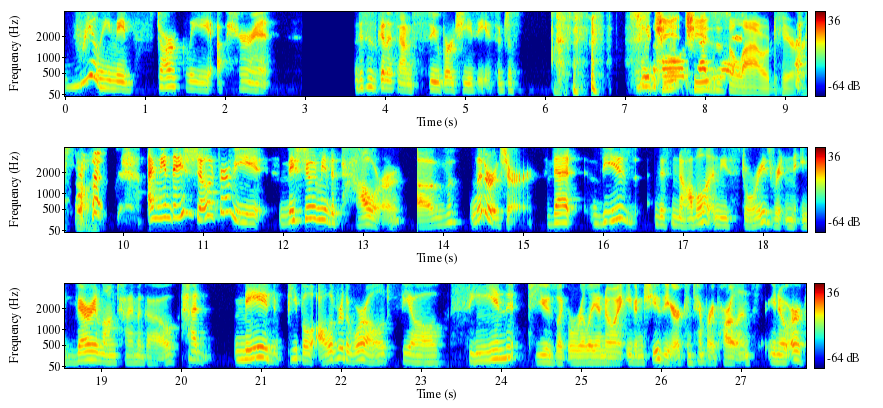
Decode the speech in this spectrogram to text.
really made starkly apparent. This is going to sound super cheesy. So just. Che- cheese is allowed here. So, I mean, they showed for me, they showed me the power of literature that these, this novel and these stories written a very long time ago had made people all over the world feel seen to use like really annoying even cheesier contemporary parlance you know or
